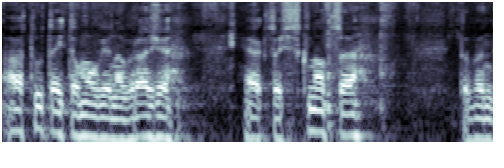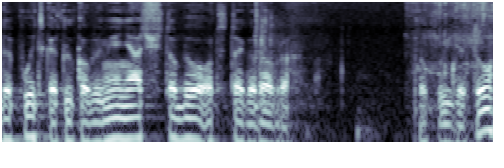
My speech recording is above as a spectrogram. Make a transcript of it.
A tutaj to mówię na w razie jak coś sknocę, to będę płytkę tylko wymieniać. To było od tego, dobra. To pójdzie tu.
